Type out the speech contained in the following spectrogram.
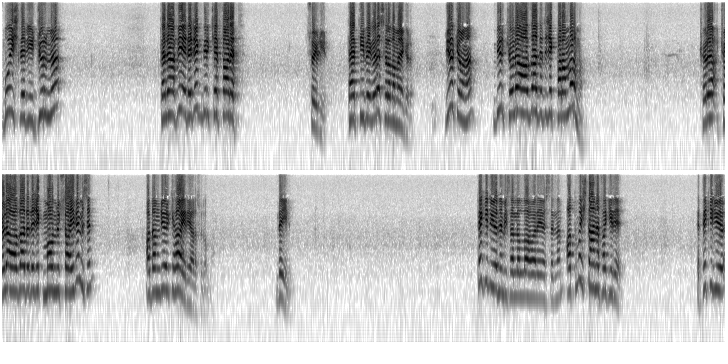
bu işlediği cürmü telafi edecek bir kefaret söylüyor. Tertibe göre, sıralamaya göre. Diyor ki ona bir köle azat edecek paran var mı? Köle, köle azat edecek mal mülk sahibi misin? Adam diyor ki hayır ya Resulallah. Değilim. Peki diyor Nebi sallallahu aleyhi ve sellem 60 tane fakiri e peki diyor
